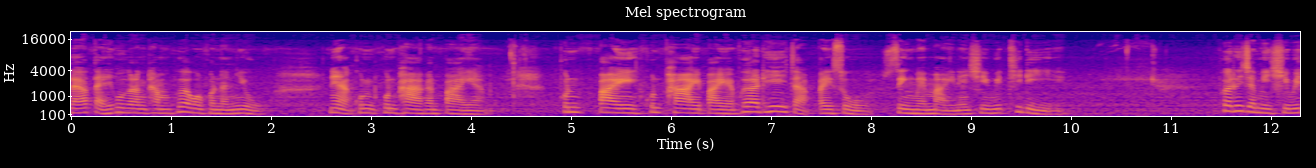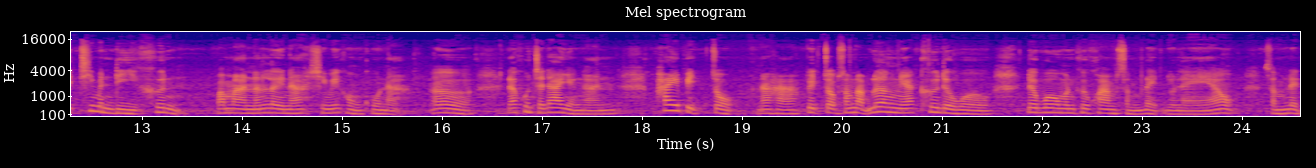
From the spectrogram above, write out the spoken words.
แล้วแต่ที่คุณกำลังทำเพื่อคนคนนั้นอยู่ เนี่ยคุณคุณพากันไปอะคุณไปคุณพายไปเพื่อที่จะไปสู่สิ่งใหม่ ๆ ในชีวิตที่ดี เพื่อที่จะมีชีวิตที่มันดีขึ้น ประมาณนั้นเลยนะ ชีวิตของคุณอะเออ แล้วคุณจะได้อย่างนั้น ไพ่ปิดจบนะคะ ปิดจบสำหรับเรื่องนี้คือ The World The World มันคือความสำเร็จอยู่แล้วสำเร็จ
